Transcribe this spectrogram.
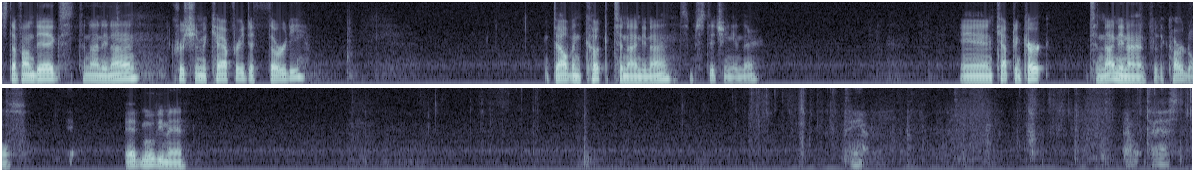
Stefon Diggs to 99. Christian McCaffrey to 30. Dalvin Cook to 99. Some stitching in there. And Captain Kirk to 99 for the Cardinals. Ed Movie Man. Damn. That went fast.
